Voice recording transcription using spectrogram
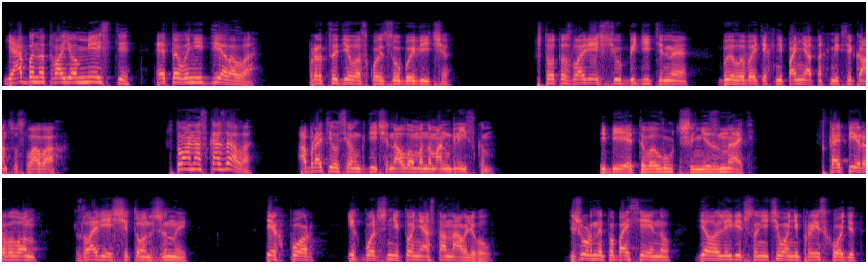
«Я бы на твоем месте этого не делала», — процедила сквозь зубы Вича. Что-то зловеще убедительное было в этих непонятных мексиканцу словах. «Что она сказала?» — обратился он к Дичи на ломаном английском. «Тебе этого лучше не знать», — скопировал он зловещий тон жены. С тех пор их больше никто не останавливал. Дежурные по бассейну делали вид, что ничего не происходит,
